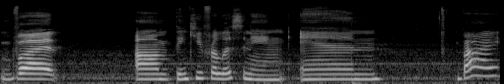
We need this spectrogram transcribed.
but um thank you for listening and bye.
